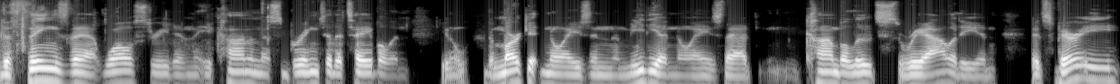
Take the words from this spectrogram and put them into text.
the things that Wall Street and the economists bring to the table and you know the market noise and the media noise that convolutes reality and it's very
